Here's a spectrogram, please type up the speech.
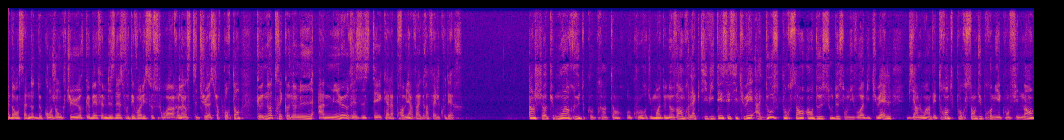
Dans sa note de conjoncture que BFM Business vous dévoilait ce soir, l'Institut assure pourtant que notre économie a mieux résisté qu'à la première vague, Raphaël Couder. Un choc moins rude qu'au printemps. Au cours du mois de novembre, l'activité s'est située à 12% en dessous de son niveau habituel, bien loin des 30% du premier confinement,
